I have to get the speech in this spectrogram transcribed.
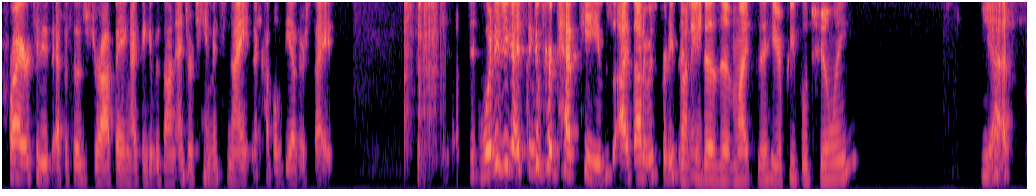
prior to these episodes dropping, I think it was on Entertainment Tonight and a couple of the other sites. What did you guys think of her pet peeves? I thought it was pretty funny. she doesn't like to hear people chewing, Yes,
